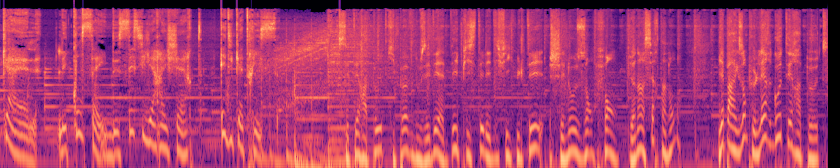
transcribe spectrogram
DKL, les conseils de Cécilia Reichert, éducatrice. Ces thérapeutes qui peuvent nous aider à dépister les difficultés chez nos enfants. Il y en a un certain nombre. Il y a par exemple l'ergothérapeute.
